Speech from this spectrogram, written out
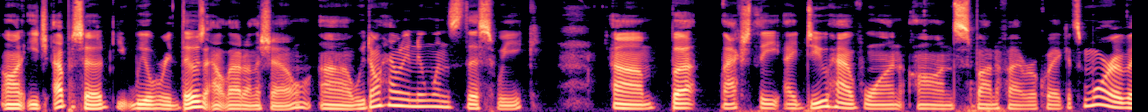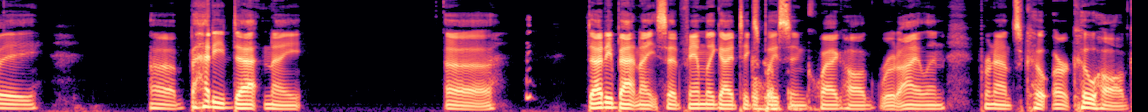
on each episode. We'll read those out loud on the show. Uh, we don't have any new ones this week, um, but actually I do have one on Spotify real quick. It's more of a uh, Batty Dat Night. Uh, Daddy Bat Night said Family Guy takes place in Quaghog, Rhode Island, pronounced Co- or Quahog.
